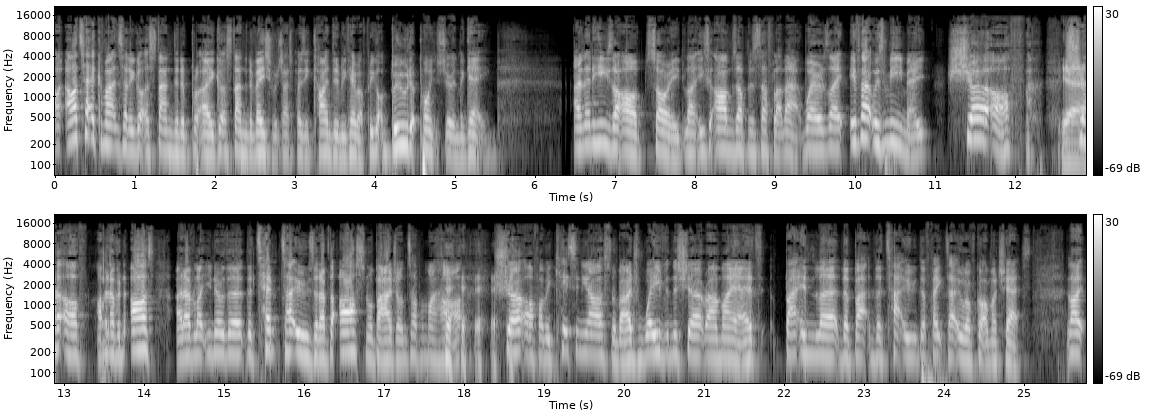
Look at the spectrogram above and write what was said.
Ar- Arteta come out and said he got a standard, uh, he got a standard ovation, which I suppose he kind of became off. But he got booed at points during the game. And then he's like, "Oh, sorry," like his arms up and stuff like that. Whereas, like, if that was me, mate, shirt off, Yeah. shirt off, I'd have an arse. I'd have like you know the the temp tattoos. I'd have the Arsenal badge on top of my heart. shirt off. I'd be kissing the Arsenal badge, waving the shirt around my head, batting the the bat the tattoo, the fake tattoo I've got on my chest. Like,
